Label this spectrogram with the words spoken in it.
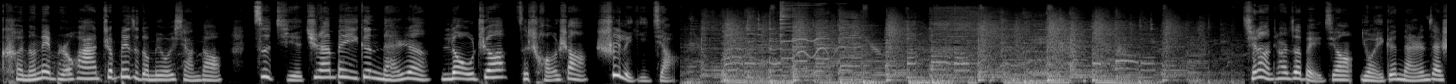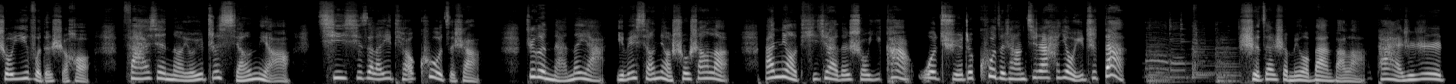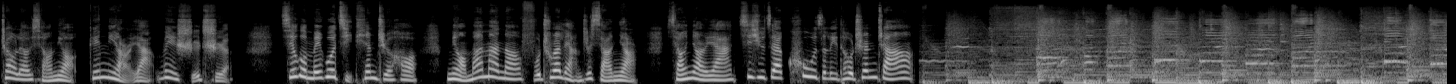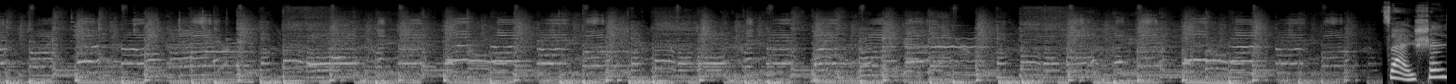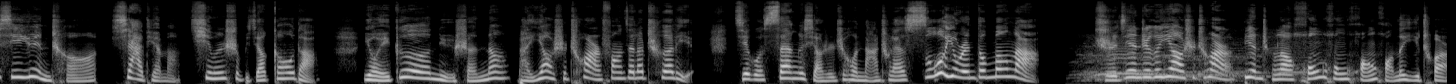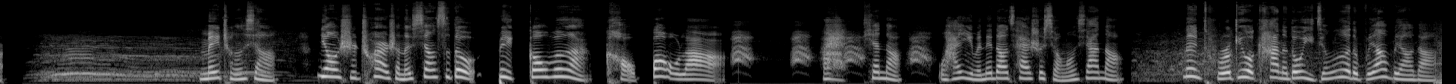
可能那盆花这辈子都没有想到，自己居然被一个男人搂着在床上睡了一觉。前两天在北京，有一个男人在收衣服的时候，发现呢有一只小鸟栖息在了一条裤子上。这个男的呀，以为小鸟受伤了，把鸟提起来的时候一看，我去，这裤子上竟然还有一只蛋，实在是没有办法了，他还是日日照料小鸟，给鸟呀喂食吃。结果没过几天之后，鸟妈妈呢孵出了两只小鸟，小鸟呀继续在裤子里头生长。在山西运城，夏天嘛，气温是比较高的。有一个女神呢，把钥匙串放在了车里，结果三个小时之后拿出来，所有人都懵了。只见这个钥匙串变成了红红黄黄的一串，没成想，钥匙串上的相思豆被高温啊烤爆了。哎，天哪！我还以为那道菜是小龙虾呢，那图给我看的都已经饿得不要不要的。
